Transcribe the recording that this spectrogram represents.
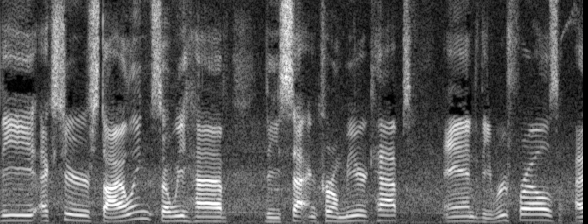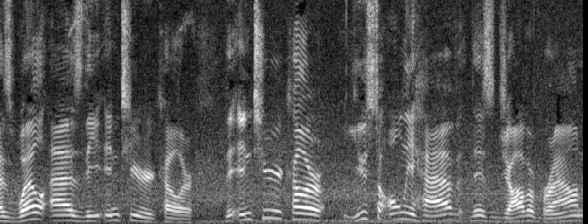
the exterior styling. So we have the satin chrome mirror caps and the roof rails, as well as the interior color. The interior color used to only have this Java brown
